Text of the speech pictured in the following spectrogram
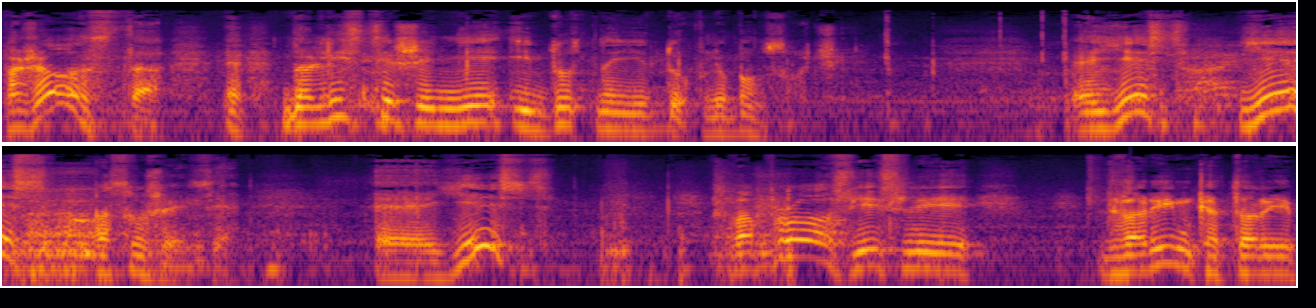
пожалуйста, э, но листья же не идут на еду в любом случае. Э, есть, есть, послушайте, э, есть вопрос, если дворим, который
